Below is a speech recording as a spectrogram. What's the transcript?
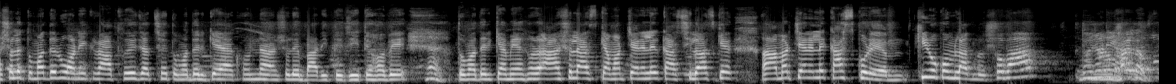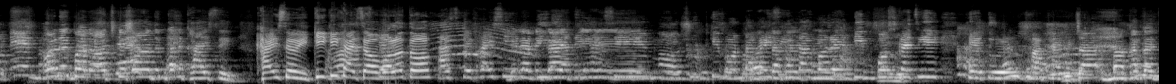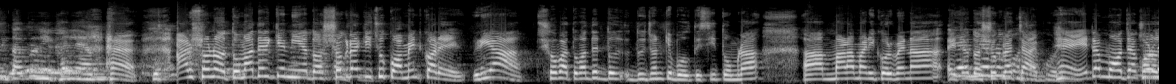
আসলে তোমাদেরও অনেক রাত হয়ে যাচ্ছে তোমাদেরকে এখন না আসলে বাড়িতে যেতে হবে। হ্যাঁ। তোমাদেরকে আমি এখন আসলে আজকে আমার চ্যানেলের কাজ ছিল আজকে আমার চ্যানেলে কাজ করে কীরকম লাগল? শোভা? দুজনই ভালো। অনেক ভালো। আজকে সারাদিন খালি খাইছি। খাইছে কি কি খাইছো বলো তো? আজকে খাইছি বিরিয়ানি খাইছি। শুটকি ভর্তা খাইছি। তারপরে ডিম পোস্ট খাইছি। হ্যাঁ আর শোনো তোমাদেরকে নিয়ে দর্শকরা কিছু কমেন্ট করে। রিয়া শোভা তোমাদের দুজনকে বলতেছি তোমরা আহ, মারামারি করবে না এটা দর্শকরা আমরা চায়। হ্যাঁ এটা মজা করো।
